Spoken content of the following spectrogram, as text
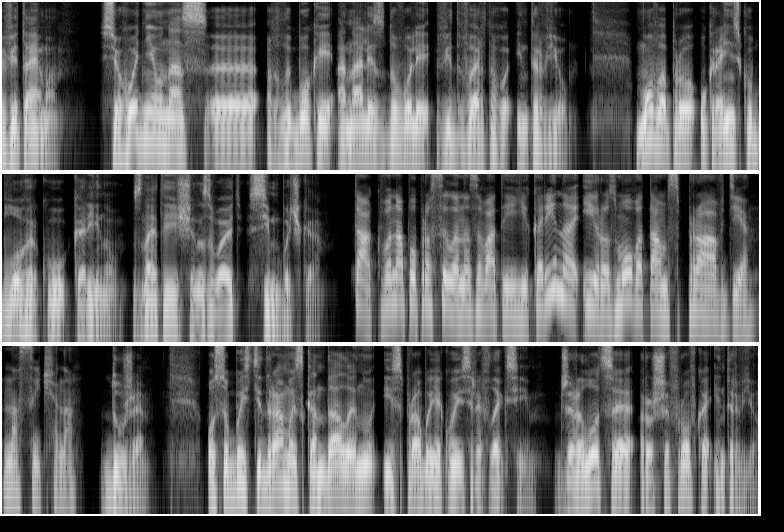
Вітаємо! Сьогодні у нас е, глибокий аналіз доволі відвертого інтерв'ю. Мова про українську блогерку Каріну. Знаєте, її ще називають Сімбочка. Так, вона попросила називати її Каріна, і розмова там справді насичена. Дуже. Особисті драми, скандали, ну і справи якоїсь рефлексії. Джерело – це розшифровка інтерв'ю.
